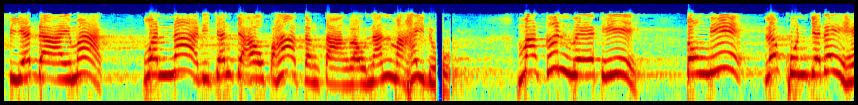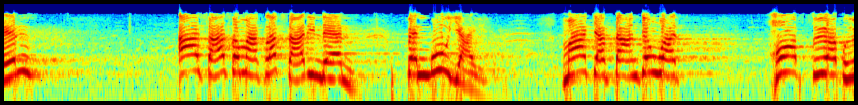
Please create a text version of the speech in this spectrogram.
เสียดายมาก วันหน้าดิฉันจะเอาภาพต่างๆ เหล่านั้นมาให้ดู มาขึ้นเวที ตรงนี้แล้วคุณจะได้เห็น อาสาสมัครรักษาดินแดนเป็นผู้ใหญ่ มาจากต่างจังหวัด หอบเสื้อผื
